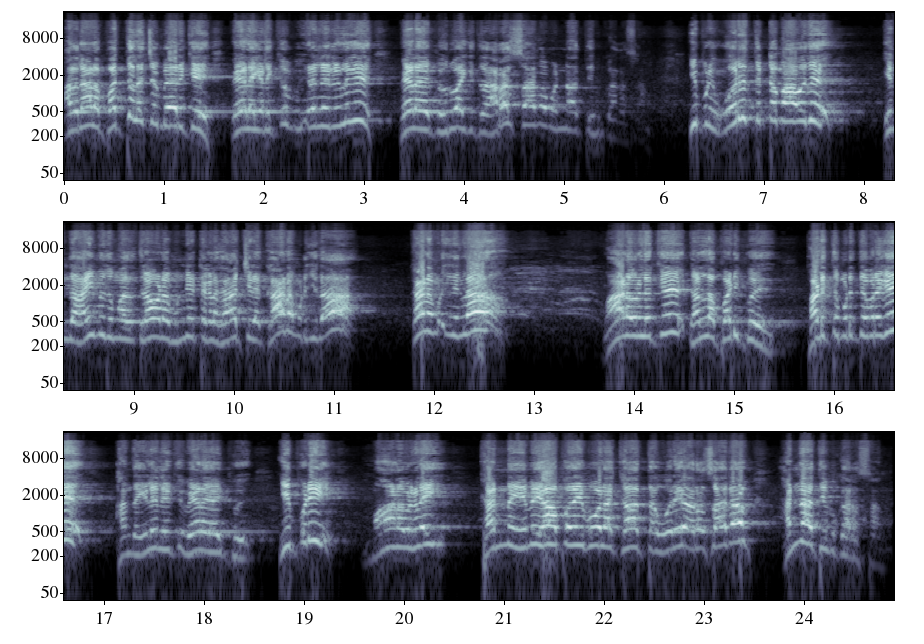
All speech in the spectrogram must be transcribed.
அதனால பத்து லட்சம் பேருக்கு வேலை கிடைக்கும் இளைஞர்களுக்கு வேலை வாய்ப்பு உருவாக்கி அரசாங்கம் அதிமுக அரசாங்கம். இப்படி ஒரு திட்டமாவது இந்த ஐம்பது மாத திராவிட முன்னேற்ற கழக ஆட்சியில காண முடிஞ்சுதா? காண முடியுதுங்களா மாணவர்களுக்கு நல்ல படிப்பு படித்து முடித்த பிறகு அந்த இளைஞருக்கு வேலை வாய்ப்பு. இப்படி மாணவர்களை கண்ணை இமையாப்பதை போல காத்த ஒரே அரசாங்கம் அண்ணா திமுக அரசாங்கம்.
